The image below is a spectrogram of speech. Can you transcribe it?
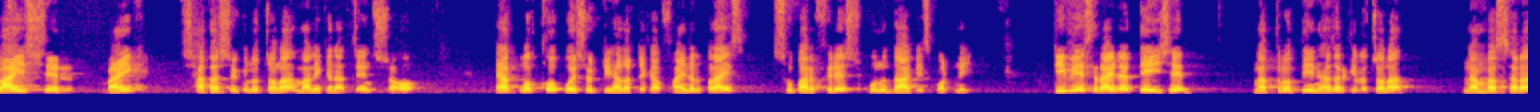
বাইশের বাইক, সাতাশশো কিলো চলা, মালিকানা চেঞ্জ সহ এক লক্ষ পঁয়ষট্টি হাজার টাকা ফাইনাল প্রাইস সুপার ফ্রেশ কোনো দাগ স্পট নেই। টিভিএস রাইডার তেইশের মাত্র তিন হাজার কিলো চলা নাম্বার ছাড়া,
